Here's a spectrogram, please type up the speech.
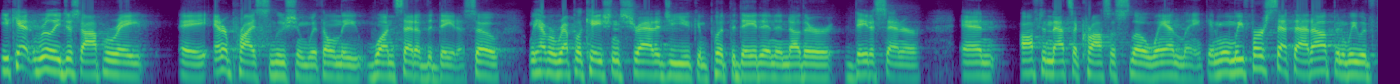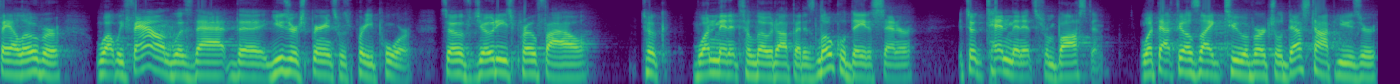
you can't really just operate a enterprise solution with only one set of the data. So we have a replication strategy. You can put the data in another data center, and often that's across a slow WAN link. And when we first set that up and we would fail over, what we found was that the user experience was pretty poor. So if Jody's profile took one minute to load up at his local data center, It took 10 minutes from Boston. What that feels like to a virtual desktop user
